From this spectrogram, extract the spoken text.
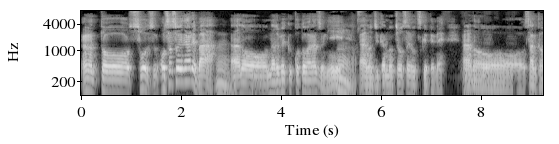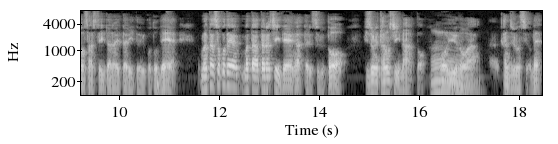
うんと、そうです。お誘いがあれば、うん。あの、なるべく断らずに、うん。あの、時間の調整をつけてね、あの、参加をさせていただいたりということで、またそこで、また新しい出会いがあったりすると、非常に楽しいな、というのは感じますよね。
